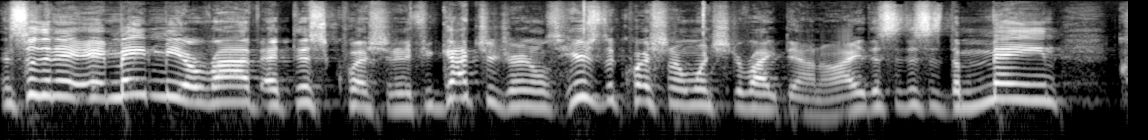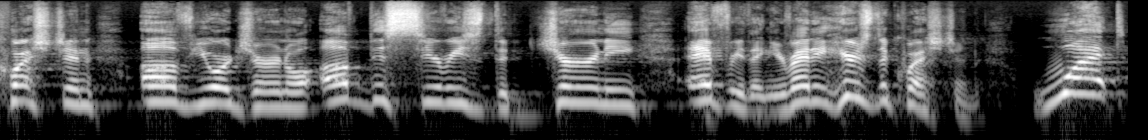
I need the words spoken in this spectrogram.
And so then it made me arrive at this question. And if you got your journals, here's the question I want you to write down, all right? This is, this is the main question of your journal, of this series, the journey, everything. You ready? Here's the question What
